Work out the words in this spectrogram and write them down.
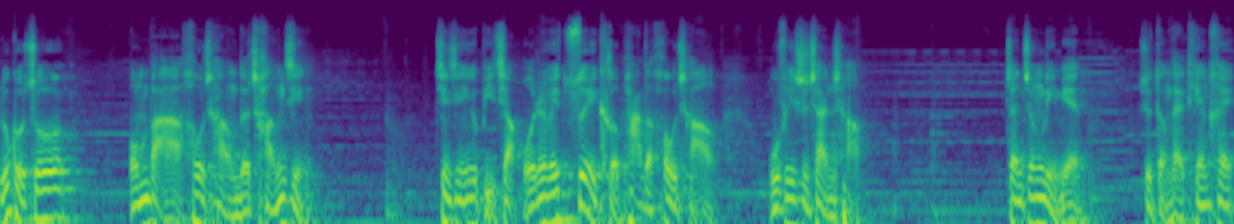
如果说我们把后场的场景进行一个比较，我认为最可怕的后场无非是战场。战争里面是等待天黑，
